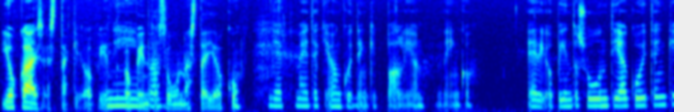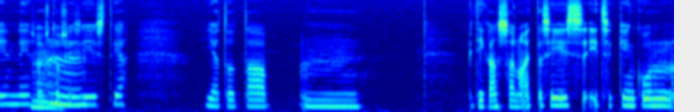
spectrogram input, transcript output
jokaisestakin opin- Niinpä. opintosuunnasta joku. Jep, meitäkin on kuitenkin paljon niin kuin, eri opintosuuntia kuitenkin, niin se olisi Mm. tosi siistiä. Ja tota, mm, piti myös sanoa, että siis itsekin kun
